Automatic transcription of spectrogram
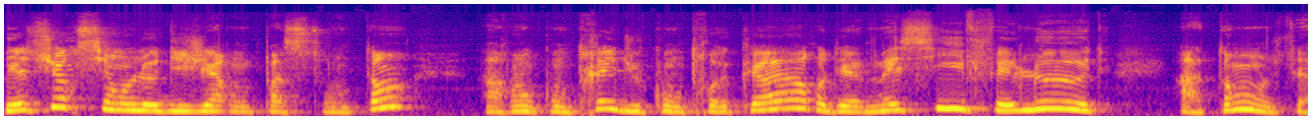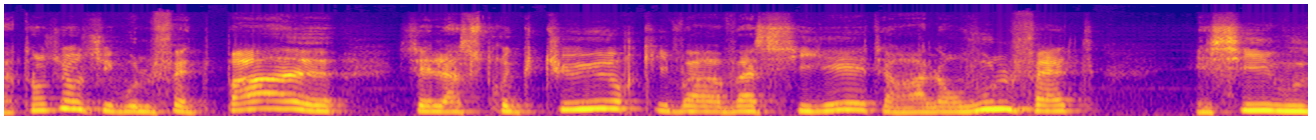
Bien sûr, si on le digère, on passe son temps à rencontrer du contre-cœur, de mais si, fais-le. Attends, attention, si vous ne le faites pas, euh, c'est la structure qui va vaciller, etc. Alors vous le faites. Et si vous,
